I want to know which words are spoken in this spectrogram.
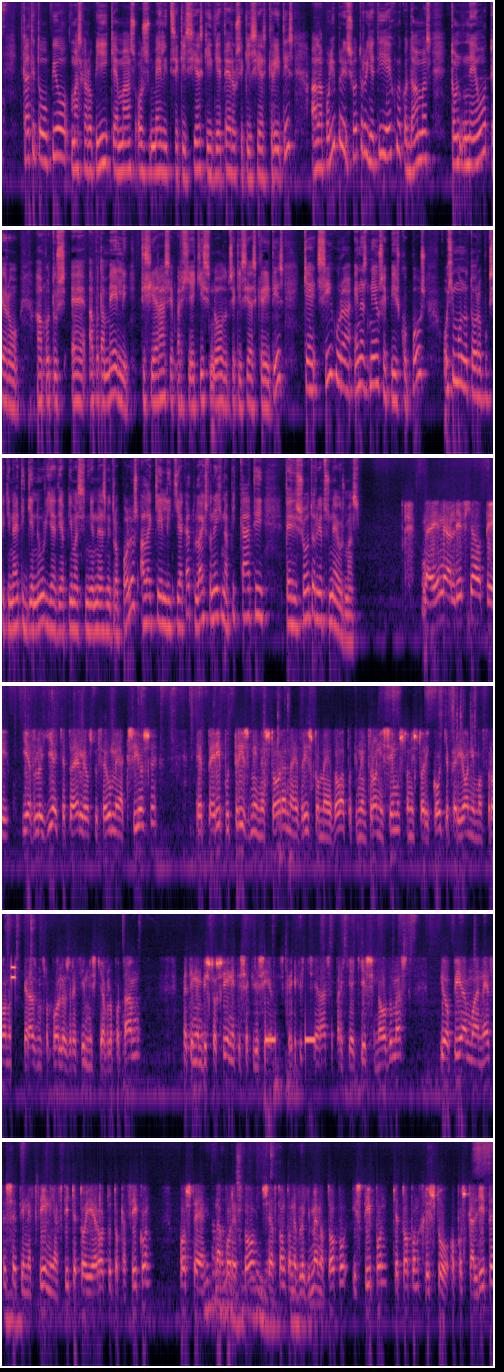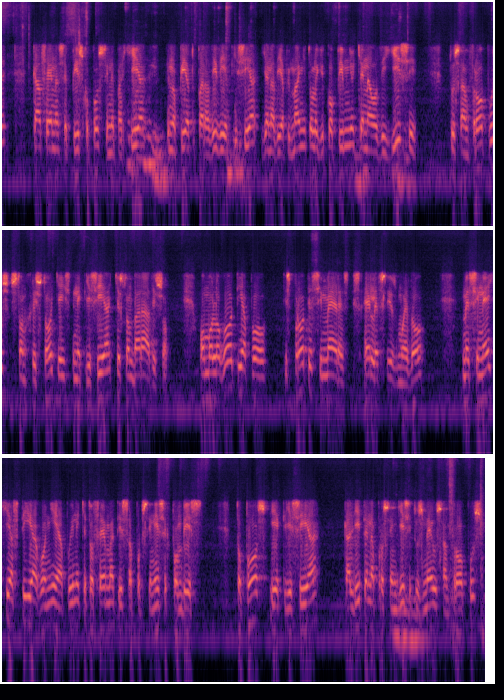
κάτι το οποίο μας χαροποιεί και εμάς ως μέλη της Εκκλησίας και ιδιαίτερος Εκκλησίας Κρήτης αλλά πολύ περισσότερο γιατί έχουμε κοντά μας τον νεότερο από, τους, ε, από τα μέλη της Ιεράς Επαρχιακής Συνόδου της Εκκλησίας Κρήτης και σίγουρα ένας νέος επίσκοπος όχι μόνο τώρα που ξεκινάει την καινούργια διαπίμαση μιας νέας Μητροπόλεως αλλά και ηλικιακά τουλάχιστον έχει να πει κάτι περισσότερο για τους νέους μας. Ναι, είναι αλήθεια ότι η ευλογία και το έλεος του Θεού με αξίωσε. Ε, περίπου τρεις μήνες τώρα να ευρίσκομαι εδώ από την ενθρόνησή μου στον ιστορικό και περιώνυμο θρόνο του Ιεράς Μητροπόλεως Ρεθύμνης και Αυλοποτάμου με την εμπιστοσύνη της Εκκλησίας της Κρήτης, της Ιεράς Επαρχιακής Συνόδου μας η οποία μου ανέθεσε την ευθύνη αυτή και το ιερό του το καθήκον ώστε να πορευθώ σε αυτόν τον ευλογημένο τόπο εις τύπων και τόπων Χριστού όπως καλείται κάθε ένας επίσκοπος στην επαρχία την οποία του παραδίδει η Εκκλησία για να διαπιμάνει το λογικό πίμνιο και να οδηγήσει τους ανθρώπους στον Χριστό και στην Εκκλησία και στον Παράδεισο. Ομολογώ ότι από τις πρώτες ημέρες της έλευσής μου εδώ με συνέχεια αυτή η αγωνία που είναι και το θέμα της απόψινής εκπομπής. Το πώς η Εκκλησία καλείται να προσεγγίσει τους νέους ανθρώπους,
